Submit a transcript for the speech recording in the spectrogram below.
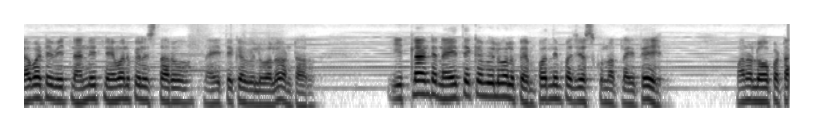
కాబట్టి వీటిని అన్నిటిని ఏమని పిలుస్తారు? నైతిక విలువలు అంటారు. ఇట్లాంటి నైతిక విలువలు పెంపొందింపజేసుకున్నట్లయితే మన లోపట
